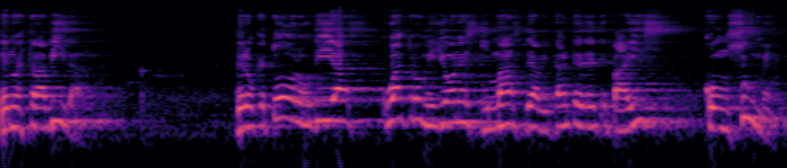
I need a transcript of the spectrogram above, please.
de nuestra vida, de lo que todos los días cuatro millones y más de habitantes de este país consumen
